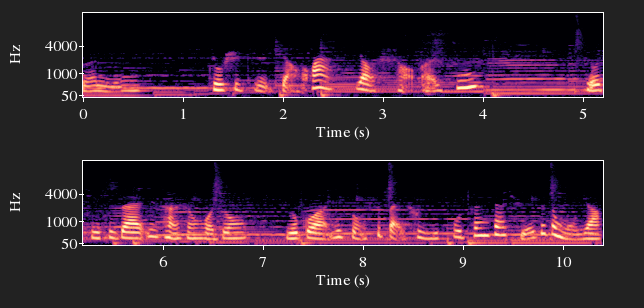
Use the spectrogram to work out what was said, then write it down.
则灵，就是指讲话要少而精。尤其是在日常生活中，如果你总是摆出一副专家学者的模样，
